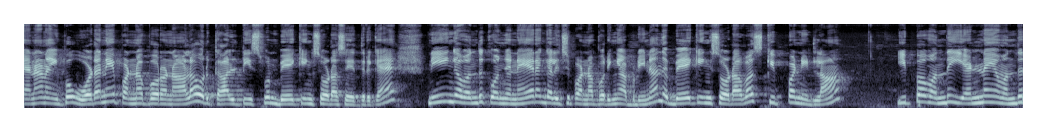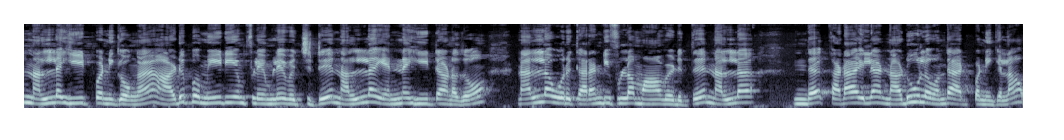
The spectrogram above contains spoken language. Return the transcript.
ஏன்னா நான் இப்போ உடனே பண்ண போகிறனால ஒரு கால் டீஸ்பூன் பேக்கிங் சோடா சேர்த்துருக்கேன். நீங்கள் வந்து கொஞ்சம் நேரம் கழித்து பண்ண போகிறீங்க அப்படின்னா அந்த பேக்கிங் சோடாவை ஸ்கிப் பண்ணிடலாம். இப்போ வந்து எண்ணெயை வந்து நல்லா ஹீட் பண்ணிக்கோங்க. அடுப்பு மீடியம் ஃப்ளேம்லேயே வச்சுட்டு நல்லா எண்ணெய் ஹீட் ஆனதும் நல்ல ஒரு கரண்டி ஃபுல்லாக மாவு எடுத்து நல்லா இந்த கடாயில் நடுவில் வந்து ஆட் பண்ணிக்கலாம்.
